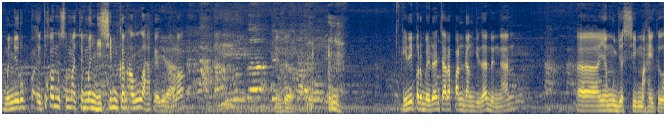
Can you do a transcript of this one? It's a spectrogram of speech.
menyerupa itu kan semacam menjisimkan Allah kayak gitu loh. Gitu. Ini perbedaan cara pandang kita dengan eh, yang mujassimah itu.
